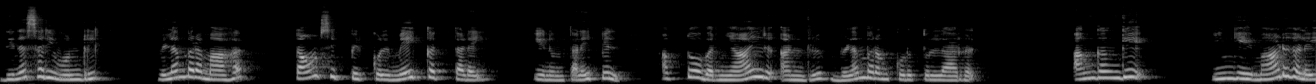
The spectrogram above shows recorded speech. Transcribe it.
தினசரி ஒன்றில் விளம்பரமாக டவுன்ஷிப்பிற்குள் மேய்க்கத் தடை எனும் தலைப்பில் அக்டோபர் ஞாயிறு அன்று விளம்பரம் கொடுத்துள்ளார்கள். அங்கங்கே இங்கே மாடுகளை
